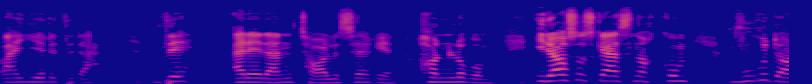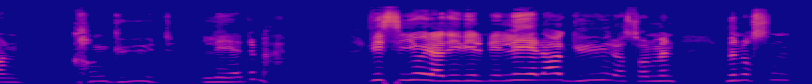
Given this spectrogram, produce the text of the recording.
og jeg gir det til deg. Det er det denne taleserien handler om. I dag så skal jeg snakke om hvordan kan Gud lede meg. Vi sier jo at vi vil bli ledet av Gud, og sånn, men, men hvordan,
